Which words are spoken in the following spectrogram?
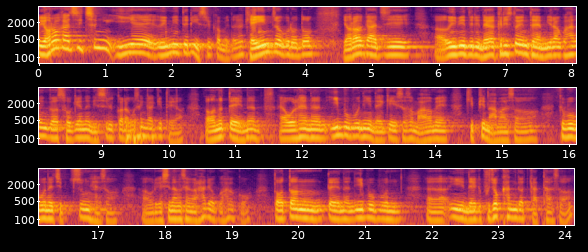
여러 가지 층 이의 의미들이 있을 겁니다. 개인적으로도 여러 가지 어, 의미들이 내가 그리스도인 됨이라고 하는 것 속에는 있을 거라고 생각이 돼요. 어느 때에는 올해는 이 부분이 내게 있어서 마음에 깊이 남아서 그 부분에 집중해서 어, 우리가 신앙생활 하려고 하고 또 어떤 때는 이 부분 이 내게 부족한 것 같아서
